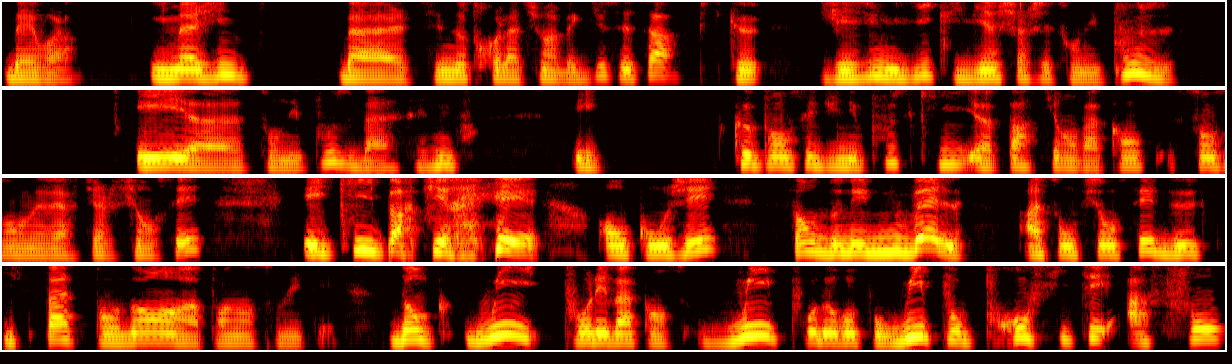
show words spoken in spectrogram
Ben voilà. Imagine, bah, c'est notre relation avec Dieu, c'est ça, puisque Jésus nous dit qu'il vient chercher son épouse et euh, son épouse, bah, c'est nous. Et que penser d'une épouse qui euh, partirait en vacances sans en avertir le fiancé et qui partirait en congé sans donner de nouvelles? À son fiancé de ce qui se passe pendant, pendant son été. Donc oui pour les vacances, oui pour le repos, oui pour profiter à fond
